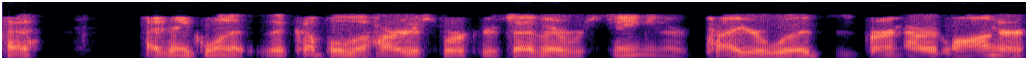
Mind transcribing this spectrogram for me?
got I think one of a couple of the hardest workers I've ever seen are Tiger Woods and Bernhard Langer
